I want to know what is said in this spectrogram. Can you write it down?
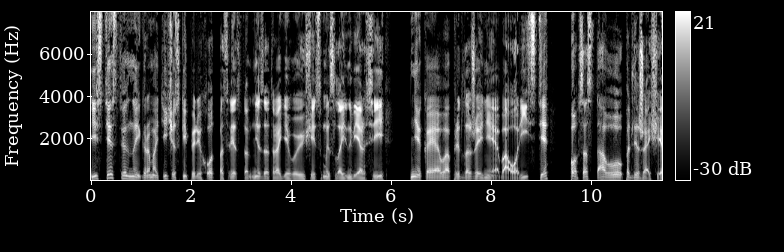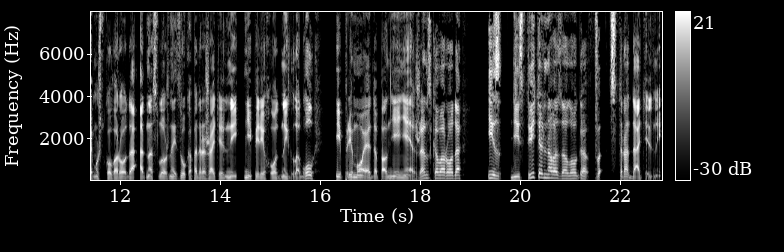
естественный грамматический переход посредством незатрагивающей смысла инверсии некоего предложения в аористе – по составу подлежащее мужского рода односложный звукоподражательный непереходный глагол и прямое дополнение женского рода из действительного залога в страдательный,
